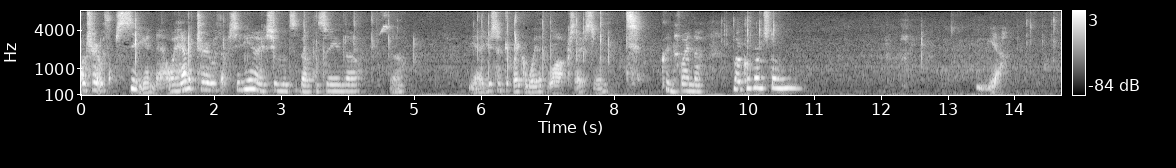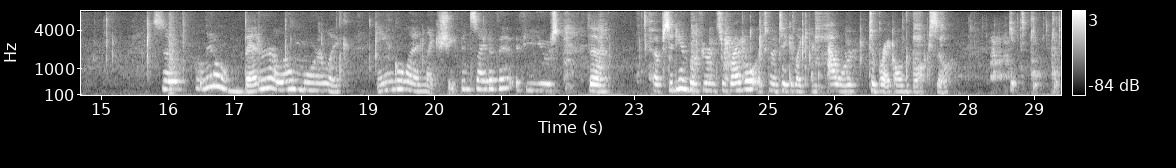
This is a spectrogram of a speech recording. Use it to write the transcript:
I'll try it with obsidian now. I haven't tried it with obsidian. I assume it's about the same though. So yeah, you just have to break away the blocks. I assume. Couldn't find the microphone stone. Yeah so better, a little more like angle and like shape inside of it if you use the obsidian, but if you're in survival, it's gonna take like an hour to break all the blocks, so get, get, get.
